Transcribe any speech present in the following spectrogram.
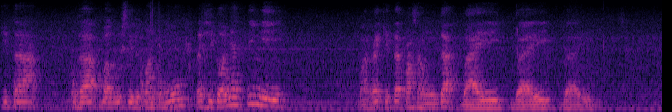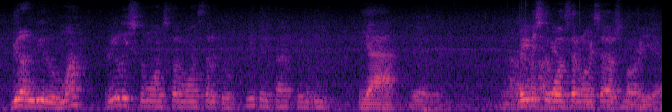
kita nggak bagus di depan umum resikonya tinggi. Maka kita pasang muka baik baik baik. Giran di rumah rilis tuh monster-monster tuh. Ini cerita pribadi. Ya Iya, iya. rilis tuh monster-monster. Story ya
